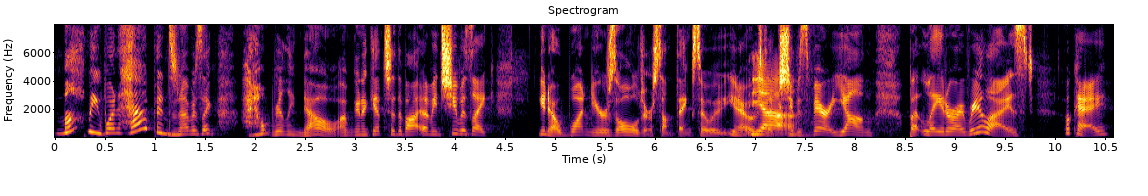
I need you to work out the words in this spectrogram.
Mommy, what happened? And I was like, I don't really know. I'm going to get to the bottom. I mean, she was like, you know, one years old or something. So, you know, it was yeah. like she was very young. But later I realized, okay,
